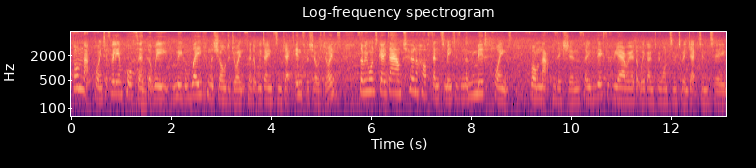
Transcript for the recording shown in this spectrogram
From that point, it's really important that we move away from the shoulder joint so that we don't inject into the shoulder joint. So we want to go down two and a half centimetres in the midpoint from that position. So this is the area that we're going to be wanting to inject into.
